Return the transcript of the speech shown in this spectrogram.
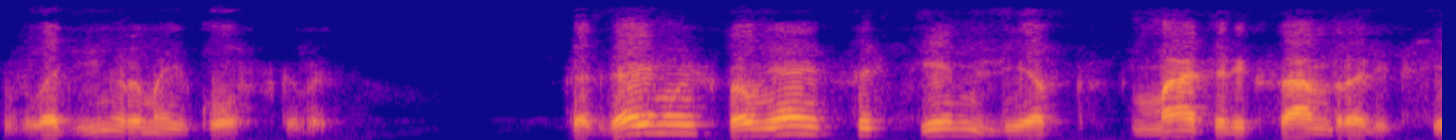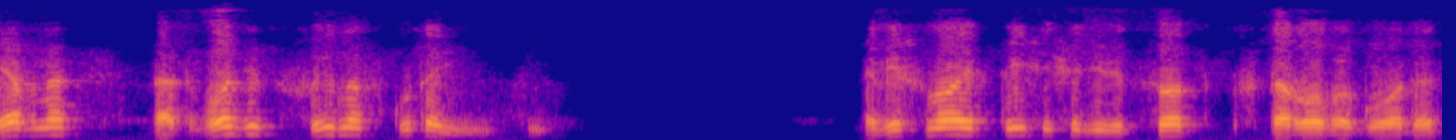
Владимира Маяковского. Когда ему исполняется семь лет, мать Александра Алексеевна отводит сына в Кутаиси. Весной 1902 года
